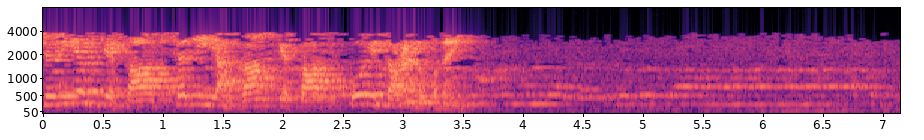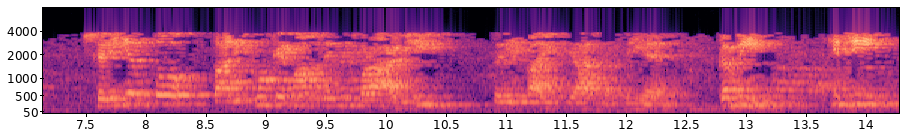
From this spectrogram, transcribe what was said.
شریعت کے ساتھ شری احکام کے ساتھ کوئی تعلق نہیں۔ شریعت تو تاریخوں کے معاملے میں بڑا عجیب طریقہ اختیار کرتی ہے۔ کبھی کسی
